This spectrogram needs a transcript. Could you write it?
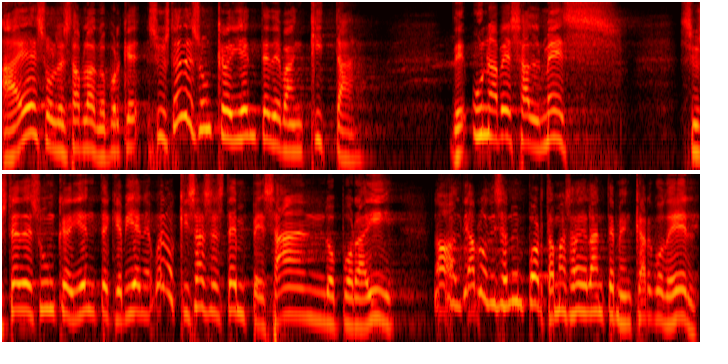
A eso le está hablando, porque si usted es un creyente de banquita, de una vez al mes. Si usted es un creyente que viene, bueno, quizás esté empezando por ahí. No, el diablo dice, no importa, más adelante me encargo de él.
